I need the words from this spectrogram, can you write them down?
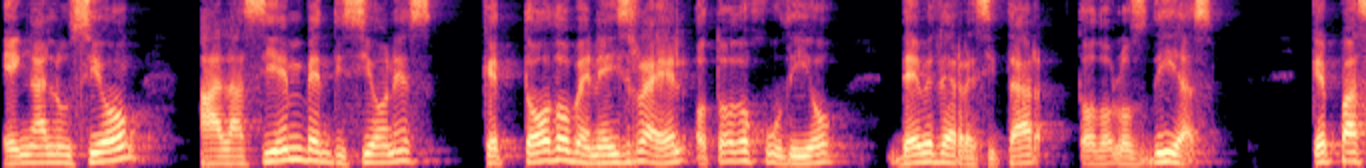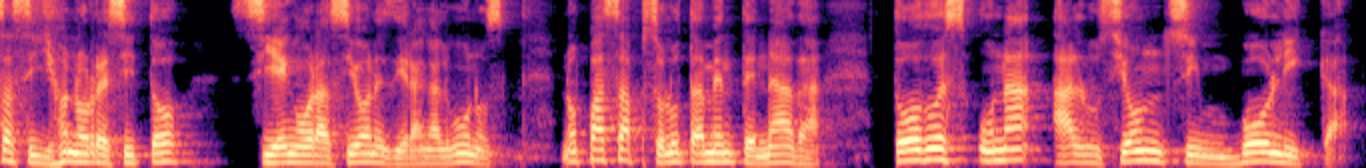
en alusión a las 100 bendiciones que todo Bene Israel o todo judío debe de recitar todos los días. ¿Qué pasa si yo no recito 100 oraciones, dirán algunos. No pasa absolutamente nada. Todo es una alusión simbólica.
